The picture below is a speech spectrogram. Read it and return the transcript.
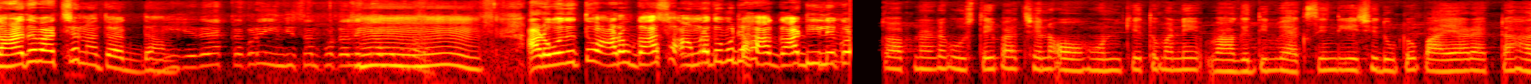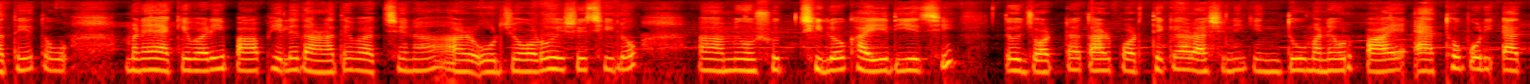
দাঁড়াতে পারছে না তো একদম। নিজেদের একটা করে ইঞ্জেকশন ফোটালে হুম, হুম। আর ওদের তো আরও গাছ আমরা তো বুঝি হা- গা ঢিলে করে তো আপনারা বুঝতেই পারছেন অহনকে তো মানে আগের দিন ভ্যাকসিন দিয়েছি দুটো পায়ে আর একটা হাতে তো মানে একেবারেই পা ফেলে দাঁড়াতে পারছে না। আর ওর জ্বরও এসেছিল। আমি ওষুধ ছিল খাইয়ে দিয়েছি। তো জ্বরটা তারপর থেকে আর আসেনি। কিন্তু মানে ওর পায়ে এত পরি এত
